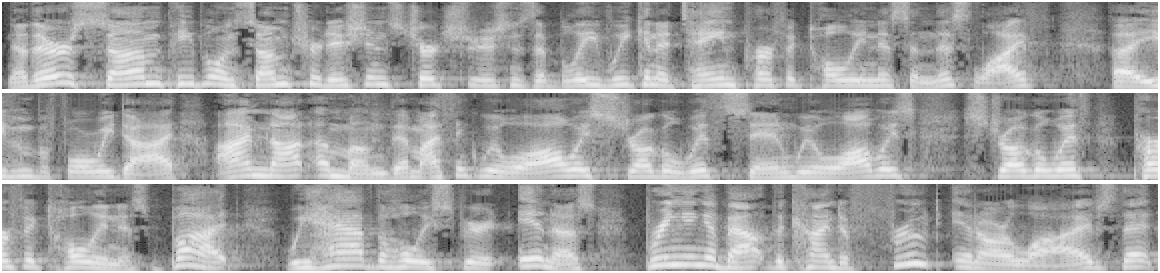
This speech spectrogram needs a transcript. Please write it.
Now, there are some people in some traditions, church traditions, that believe we can attain perfect holiness in this life, uh, even before we die. I'm not among them. I think we will always struggle with sin. We will always struggle with perfect holiness. But we have the Holy Spirit in us, bringing about the kind of fruit in our lives that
